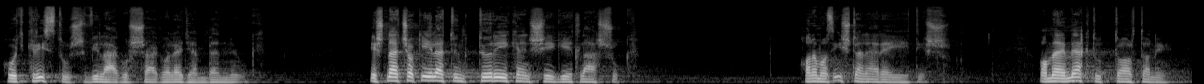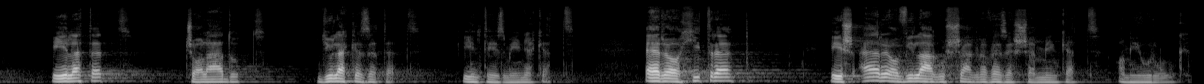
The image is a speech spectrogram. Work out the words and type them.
hogy Krisztus világossága legyen bennünk. És ne csak életünk törékenységét lássuk, hanem az Isten erejét is, amely meg tud tartani életet, családot, gyülekezetet, intézményeket. Erre a hitre és erre a világosságra vezessen minket a mi Urunk.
